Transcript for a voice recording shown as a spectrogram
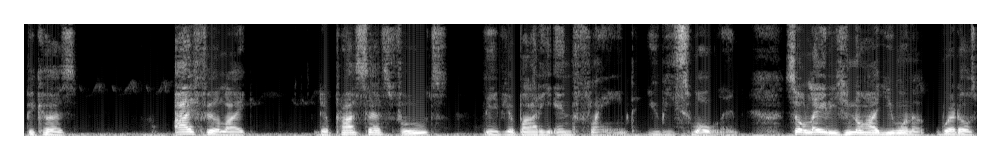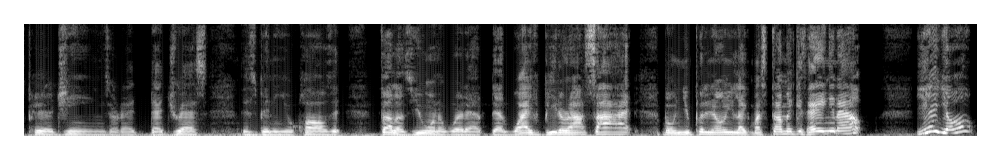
because I feel like the processed foods leave your body inflamed. You be swollen. So ladies, you know how you want to wear those pair of jeans or that, that dress that's been in your closet. Fellas, you want to wear that, that wife beater outside, but when you put it on, you like, my stomach is hanging out. Yeah, y'all.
